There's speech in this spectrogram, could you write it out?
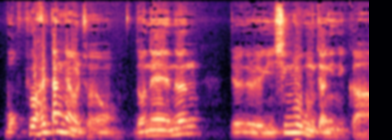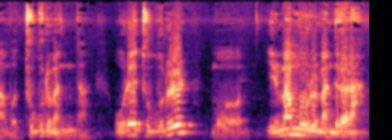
목표 할당량을 줘요. 너네는 예를 들어 여기 식료 공장이니까 뭐 두부를 만든다. 올해 두부를 뭐 1만 모를 만들어라.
